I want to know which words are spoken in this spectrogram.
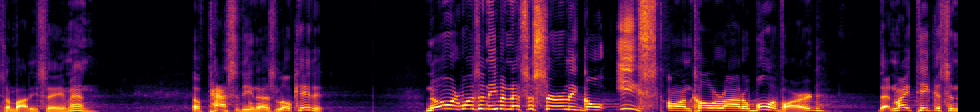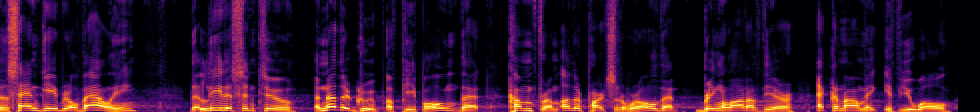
somebody say amen, of Pasadena is located. No, it wasn't even necessarily go east on Colorado Boulevard that might take us into the San Gabriel Valley that lead us into another group of people that come from other parts of the world that bring a lot of their economic, if you will,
